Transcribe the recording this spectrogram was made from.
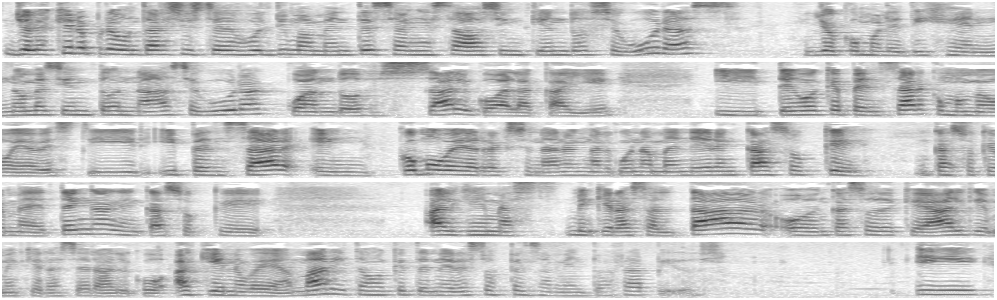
yo les quiero preguntar si ustedes últimamente se han estado sintiendo seguras. Yo, como les dije, no me siento nada segura cuando salgo a la calle y tengo que pensar cómo me voy a vestir y pensar en cómo voy a reaccionar en alguna manera en caso que, en caso que me detengan, en caso que alguien me, quiera asaltar o en caso de que alguien me quiera hacer algo, a quién voy a llamar y tengo que tener estos pensamientos rápidos. Y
